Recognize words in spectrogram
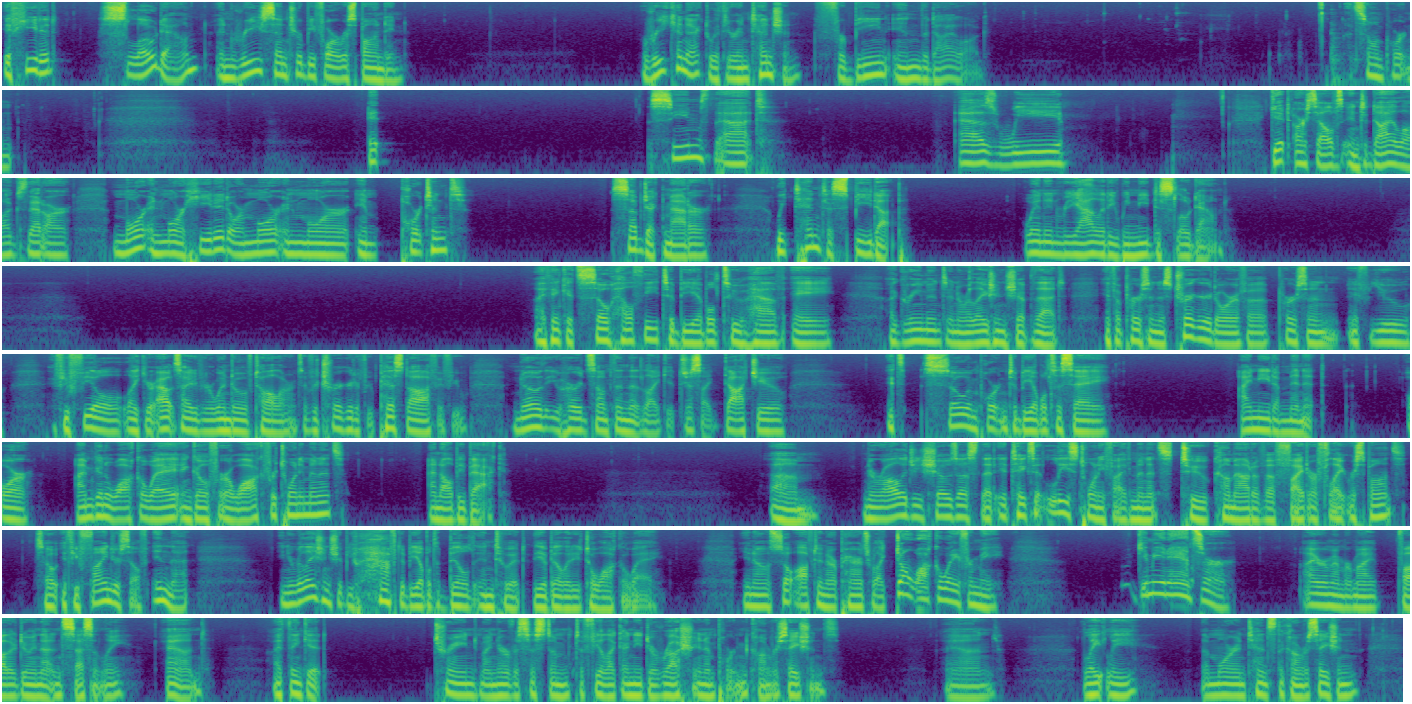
If heated, slow down and recenter before responding. Reconnect with your intention for being in the dialogue. That's so important. Seems that as we get ourselves into dialogues that are more and more heated or more and more important subject matter, we tend to speed up when in reality we need to slow down. I think it's so healthy to be able to have a agreement in a relationship that if a person is triggered or if a person if you if you feel like you're outside of your window of tolerance, if you're triggered, if you're pissed off, if you know that you heard something that like it just like got you, it's so important to be able to say I need a minute or I'm going to walk away and go for a walk for 20 minutes and I'll be back. Um, neurology shows us that it takes at least 25 minutes to come out of a fight or flight response. So if you find yourself in that, in your relationship, you have to be able to build into it the ability to walk away. You know, so often our parents were like, don't walk away from me. Give me an answer. I remember my father doing that incessantly. And I think it trained my nervous system to feel like I need to rush in important conversations. And lately, the more intense the conversation,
